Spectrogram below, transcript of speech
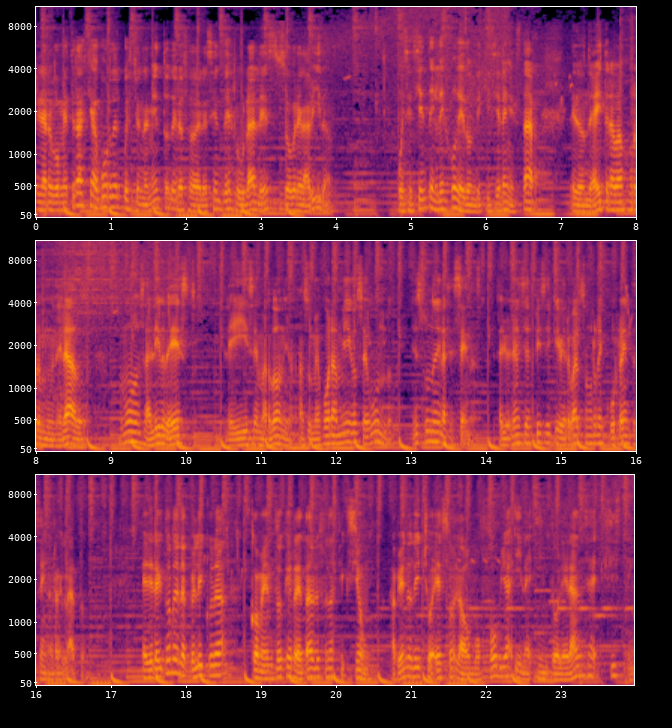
El largometraje aborda el cuestionamiento de los adolescentes rurales sobre la vida, pues se sienten lejos de donde quisieran estar, de donde hay trabajo remunerado. Vamos a salir de esto le dice Mardonio a su mejor amigo Segundo. Es una de las escenas. La violencia física y verbal son recurrentes en el relato. El director de la película comentó que Retablo es una ficción. Habiendo dicho eso, la homofobia y la intolerancia existen,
